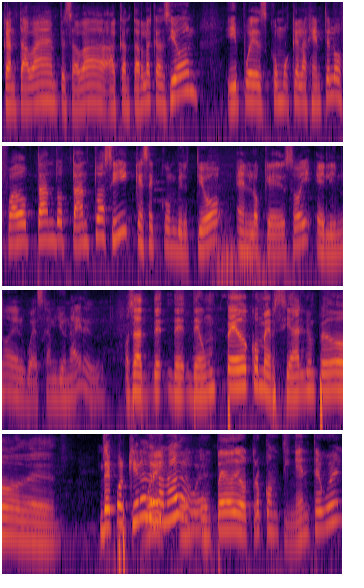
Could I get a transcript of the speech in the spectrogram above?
Cantaba, empezaba a cantar la canción y pues como que la gente lo fue adoptando tanto así que se convirtió en lo que es hoy el himno del West Ham United, güey. O sea, de, de, de un pedo comercial, de un pedo de... De cualquiera de la nada, un, güey. un pedo de otro continente, güey.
